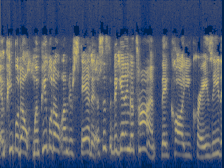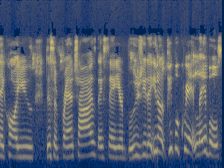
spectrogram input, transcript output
and people don't when people don't understand it it's just the beginning of time. They call you crazy they call you disenfranchised they say you're bougie that you know people create labels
